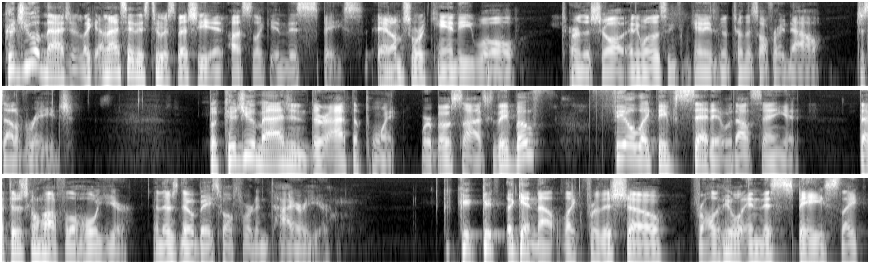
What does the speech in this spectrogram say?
Could you imagine, like, and I say this too, especially in us, like in this space, and I'm sure Candy will turn the show off. Anyone listening from Candy is going to turn this off right now, just out of rage. But could you imagine they're at the point where both sides, because they both feel like they've said it without saying it that they're just going to hold for the whole year and there's no baseball for an entire year. Again, now, like for this show, for all the people in this space, like,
